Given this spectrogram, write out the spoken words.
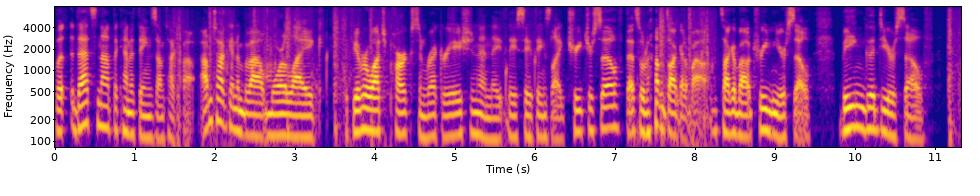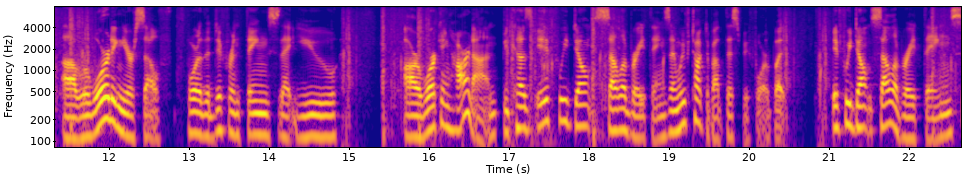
but that's not the kind of things I'm talking about. I'm talking about more like if you ever watch Parks and Recreation and they, they say things like treat yourself, that's what I'm talking about. I'm talking about treating yourself, being good to yourself, uh, rewarding yourself for the different things that you are working hard on. Because if we don't celebrate things, and we've talked about this before, but if we don't celebrate things,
